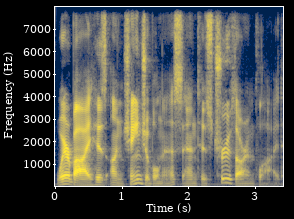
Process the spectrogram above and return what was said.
whereby his unchangeableness and his truth are implied,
